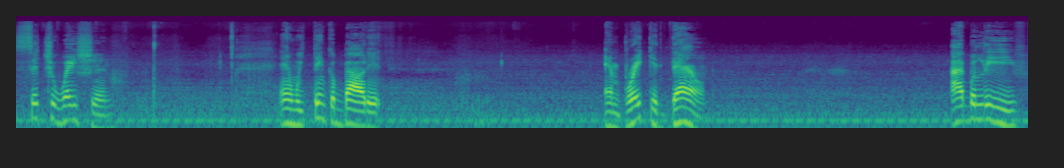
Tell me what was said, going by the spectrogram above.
situation and we think about it and break it down, I believe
